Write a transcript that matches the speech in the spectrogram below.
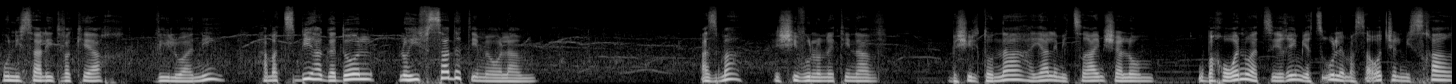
הוא ניסה להתווכח, ואילו אני, המצביא הגדול, לא הפסדתי מעולם. אז מה? השיבו לו נתיניו. בשלטונה היה למצרים שלום, ובחורינו הצעירים יצאו למסעות של מסחר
